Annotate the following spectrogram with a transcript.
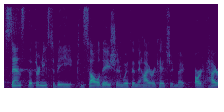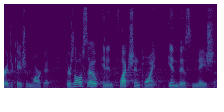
sense that there needs to be consolidation within the higher education, higher education market. There's also an inflection point in this nation.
